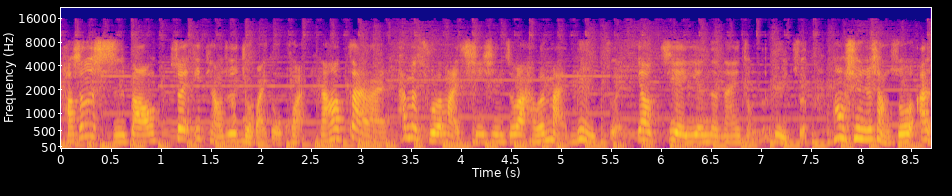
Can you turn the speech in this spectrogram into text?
好像是十包，所以一条就是九百多块。然后再来，他们除了买七星之外，还会买绿嘴，要戒烟的那一种的绿嘴。然后我心里就想说啊，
